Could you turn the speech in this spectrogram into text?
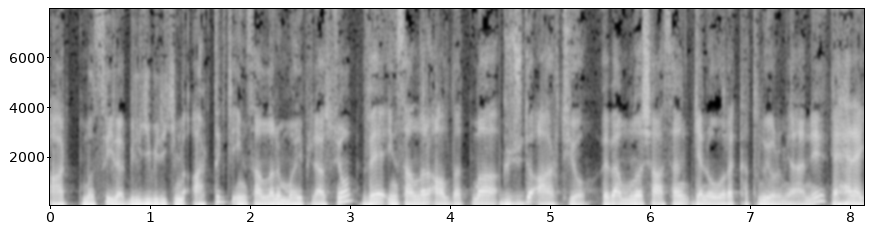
artmasıyla bilgi birikimi arttıkça insanların manipülasyon ve insanları aldatma gücü de artıyor. Ve ben buna şahsen genel olarak katılıyorum yani. Ya her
